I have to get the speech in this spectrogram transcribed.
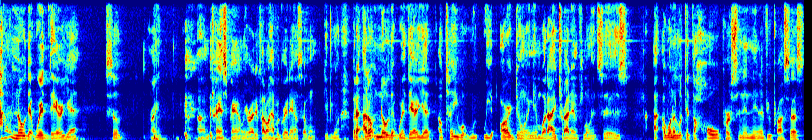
I don't know that we're there yet. So, right, um, transparently, right. If I don't have a great answer, I won't give you one. But I, I don't know that we're there yet. I'll tell you what we, we are doing, and what I try to influence is I, I want to look at the whole person in the interview process.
